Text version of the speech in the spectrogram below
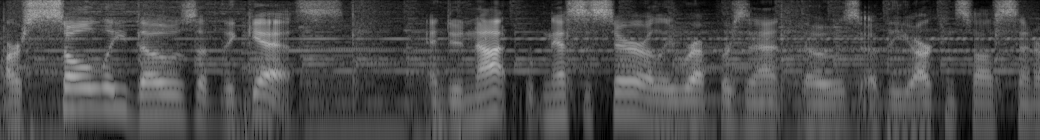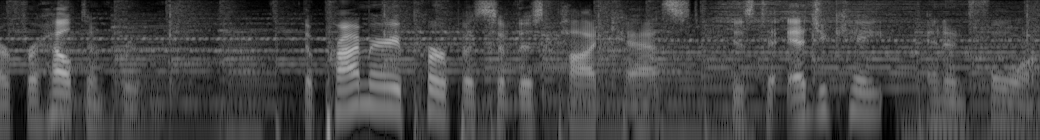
are solely those of the guests and do not necessarily represent those of the Arkansas Center for Health Improvement. The primary purpose of this podcast is to educate and inform.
